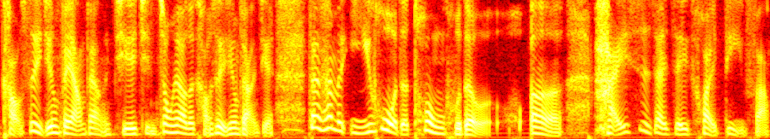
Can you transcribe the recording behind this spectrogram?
考试已经非常非常接近，重要的考试已经非常接近，但他们疑惑的、痛苦的，呃，还是在这一块地方。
